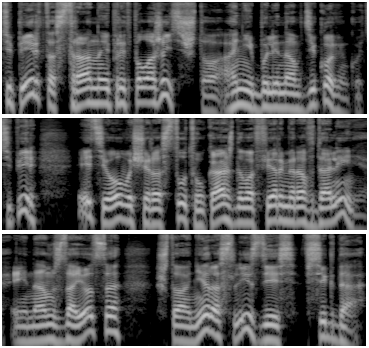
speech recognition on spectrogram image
Теперь-то странно и предположить, что они были нам в диковинку. Теперь эти овощи растут у каждого фермера в долине, и нам сдается, что они росли здесь всегда.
